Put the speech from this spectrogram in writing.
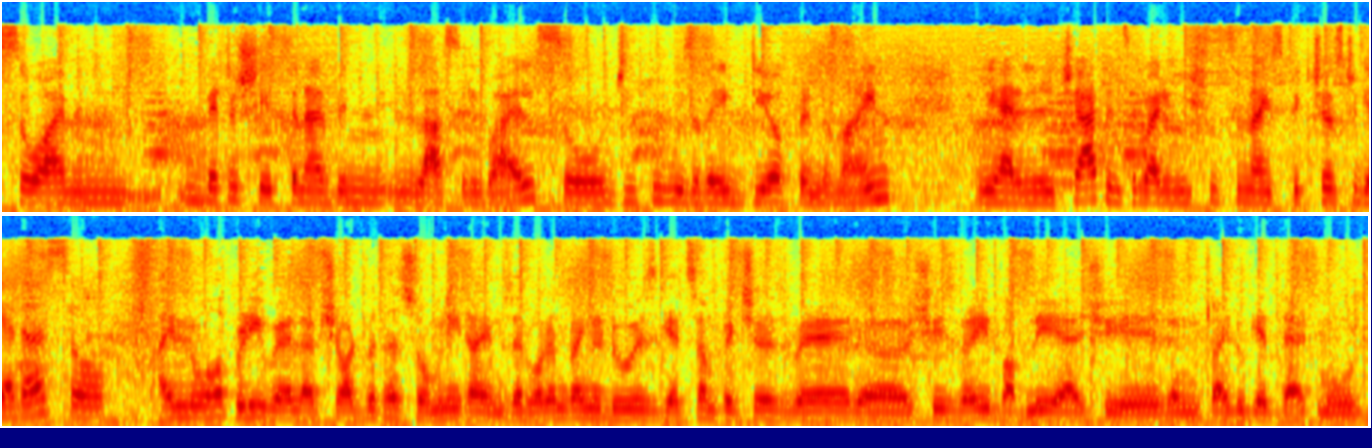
so I'm in better shape than I've been in the last little while. So Jitu, who is a very dear friend of mine, we had a little chat and said, why don't we shoot some nice pictures together? So I know her pretty well. I've shot with her so many times that what I'm trying to do is get some pictures where uh, she's very bubbly as she is and try to get that mood.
